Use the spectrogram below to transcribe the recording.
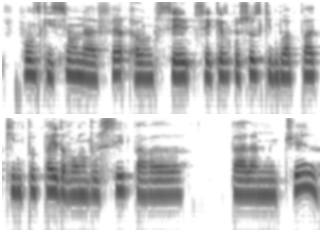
je pense qu'ici on a affaire, euh, c'est quelque chose qui ne doit pas, qui ne peut pas être remboursé par, euh, par la mutuelle.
